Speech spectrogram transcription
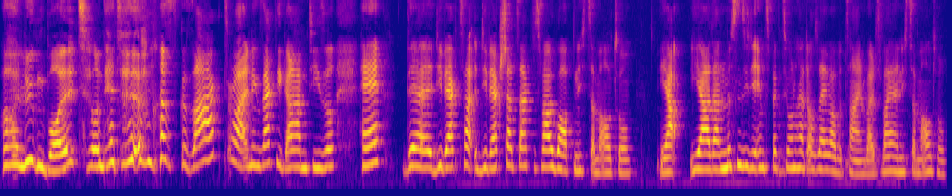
oh, Lügenbold und hätte irgendwas gesagt. Vor allen Dingen sagt die Garantie so, hä, der, die, Werkza die Werkstatt sagt, es war überhaupt nichts am Auto. Ja, ja, dann müssen sie die Inspektion halt auch selber bezahlen, weil es war ja nichts am Auto.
